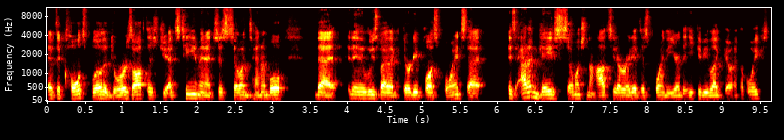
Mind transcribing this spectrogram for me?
if the Colts blow the doors off this Jets team and it's just so untenable that they lose by like 30 plus points, that is Adam Gase so much in the hot seat already at this point in the year that he could be let go in a couple weeks?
